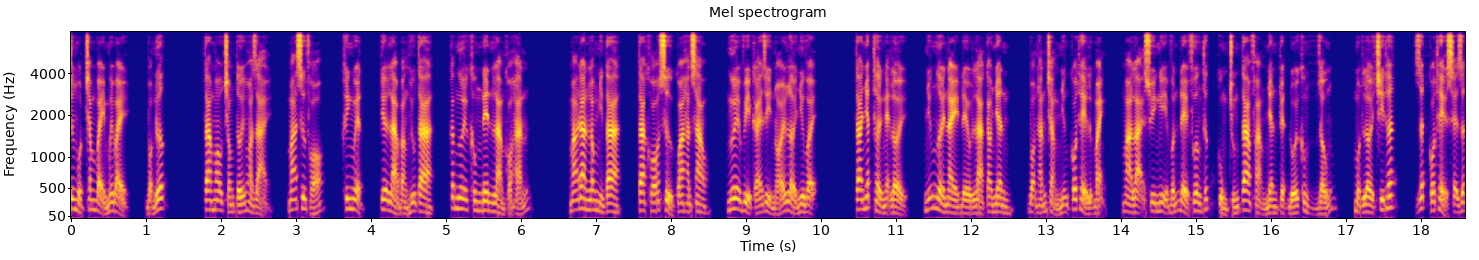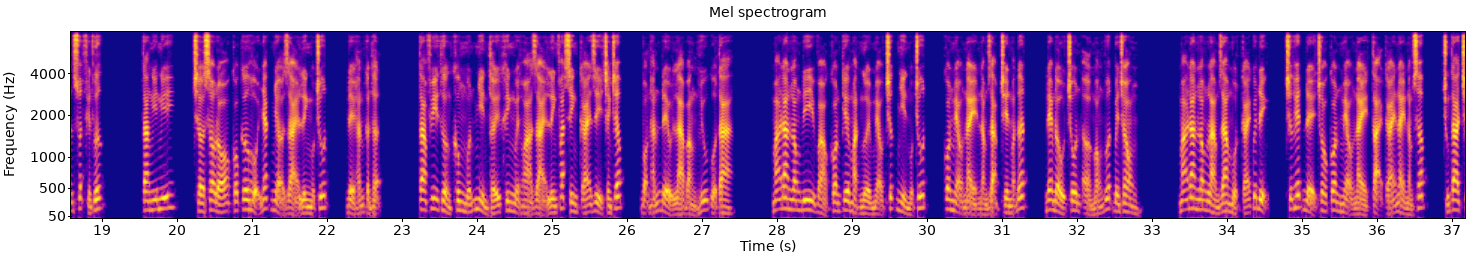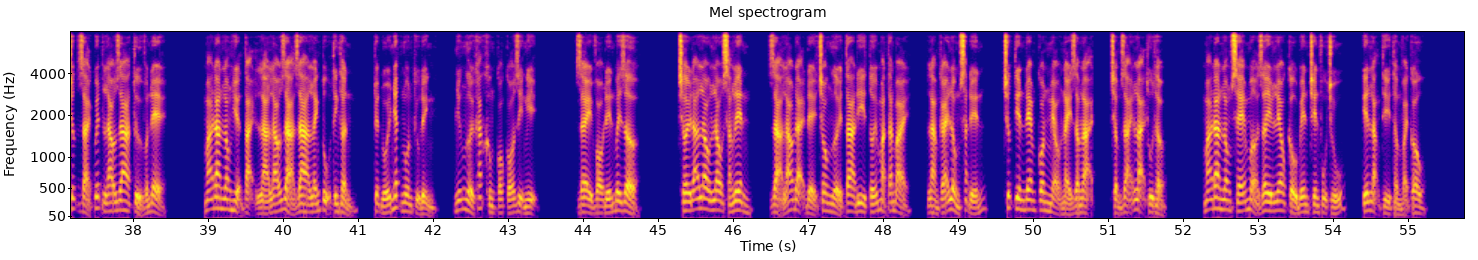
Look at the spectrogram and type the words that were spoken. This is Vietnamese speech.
chương một trăm bảy mươi bảy bọn nước. Ta mau chóng tới hòa giải. Mã sư phó, khinh nguyện kia là bằng hữu ta, các ngươi không nên làm khó hắn. Mã đan long nhìn ta ta khó xử qua hắn sao? Ngươi vì cái gì nói lời như vậy? Ta nhất thời ngại lời, những người này đều là cao nhân, bọn hắn chẳng những có thể lực mạnh, mà lại suy nghĩ vấn đề phương thức cùng chúng ta phạm nhân tuyệt đối không giống, một lời chi thất, rất có thể sẽ dẫn xuất phiền phức. Ta nghĩ nghĩ, chờ sau đó có cơ hội nhắc nhở giải linh một chút, để hắn cẩn thận. Ta phi thường không muốn nhìn thấy khinh nguyện hòa giải linh phát sinh cái gì tranh chấp, bọn hắn đều là bằng hữu của ta mã đan long đi vào con kia mặt người mèo trước nhìn một chút, con mèo này nằm dạp trên mặt đất, đem đầu trôn ở móng vuốt bên trong. Mã đan long làm ra một cái quyết định, trước hết để cho con mèo này tại cái này nằm sấp, chúng ta trước giải quyết lao ra từ vấn đề. Mã đan long hiện tại là lão giả ra lãnh tụ tinh thần, tuyệt đối nhất ngôn cửu đình những người khác không có có dị nghị. Dày vò đến bây giờ, trời đã lau lau sáng lên, giả lão đại để cho người ta đi tới mặt tan bài, làm cái lồng sắt đến, trước tiên đem con mèo này giam lại, chậm rãi lại thu thập. Mã đan long xé mở dây leo cầu bên trên phụ chú, yên lặng thì thầm vài câu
